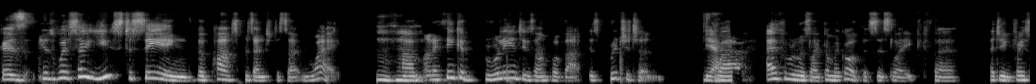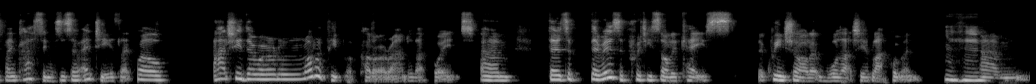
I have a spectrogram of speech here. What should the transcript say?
because Because we're so used to seeing the past presented a certain way. Mm-hmm. Um, and I think a brilliant example of that is Bridgerton, yeah where everyone was like, "Oh my god, this is like they're, they're doing race blind casting. This is so edgy." It's like, well, actually, there were a lot of people of color around at that point. Um, there's a there is a pretty solid case that Queen Charlotte was actually a black woman. Mhm. Um,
